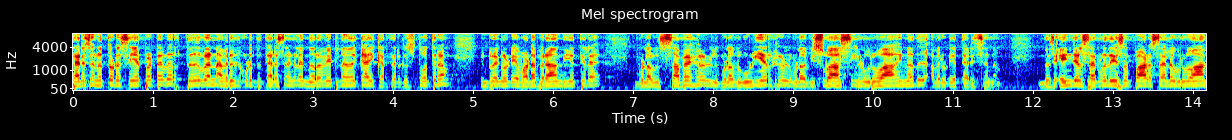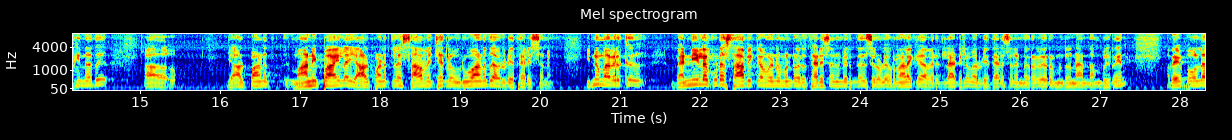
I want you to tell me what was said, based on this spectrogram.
தரிசனத்தோடு செயற்பட்டவர் தேவன் அவருக்கு கொடுத்த தரிசனங்களை நிறைவேற்றினதுக்காய் கர்த்தருக்கு ஸ்தோத்திரம். இன்று எங்களுடைய வட பிராந்தியத்தில் இவ்வளவு சபைகள் இவ்வளவு ஊழியர்கள் இவ்வளவு விசுவாசிகள் உருவாகினது அவருடைய தரிசனம். இந்த ஏஞ்சல் சர்வதேச பாடசாலை உருவாகினது யாழ்ப்பாண மானிப்பாயில் யாழ்ப்பாணத்தில் சாவச்சரில் உருவானது அவருடைய தரிசனம். இன்னும் அவருக்கு வன்னியில் கூட ஸ்தாபிக்க வேண்டும் என்ற ஒரு தரிசனம் இருந்தது. சில ஒரு நாளைக்கு அவர் இல்லாட்டிலும் அவருடைய தரிசனம் நிறைவேறும் என்று நான் நம்புகிறேன். அதே போல்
